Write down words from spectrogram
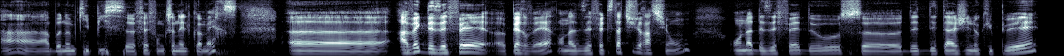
Hein, un bonhomme qui pisse fait fonctionner le commerce. avec des effets pervers. On a des effets de saturation. On a des effets de hausse euh, d'étages inoccupés,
